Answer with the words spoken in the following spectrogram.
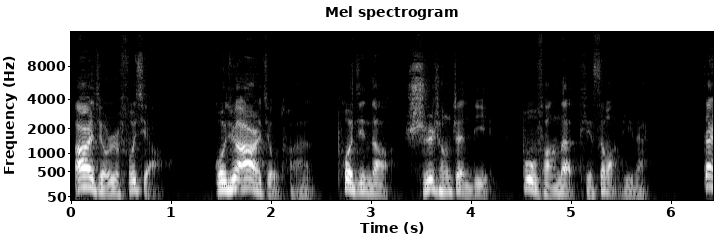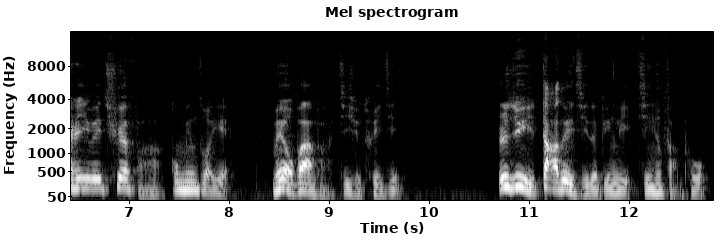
二十九日拂晓，国军二十九团。迫近到石城阵地布防的铁丝网地带，但是因为缺乏工兵作业，没有办法继续推进。日军以大队级的兵力进行反扑，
